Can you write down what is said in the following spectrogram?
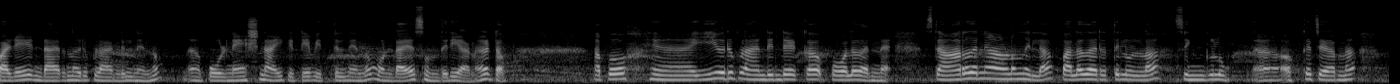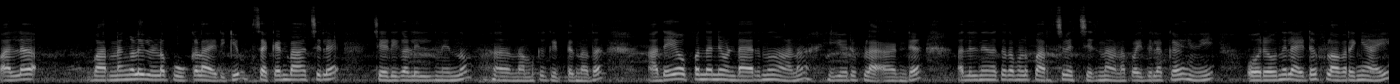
പഴയ ഉണ്ടായിരുന്ന ഒരു പ്ലാന്റിൽ നിന്നും പോളിനേഷനായി കിട്ടിയ വിത്തിൽ നിന്നും ഉണ്ടായ സുന്ദരിയാണ് കേട്ടോ. അപ്പോൾ ഈ ഒരു പ്ലാന്റിന്റെയൊക്കെ പോലെ തന്നെ സ്റ്റാർ തന്നെ ആവണമെന്നില്ല പലതരത്തിലുള്ള സിംഗിളും ഒക്കെ ചേർന്ന് പല വർണങ്ങളിലുള്ള പൂക്കളായിരിക്കും സെക്കൻഡ് ബാച്ചിലെ ചെടികളിൽ നിന്നും നമുക്ക് കിട്ടുന്നത്. അതേ ഒപ്പം തന്നെ ഉണ്ടായിരുന്നതാണ് ഈ ഒരു പ്ലാന്റ് അതിൽ നിന്നൊക്കെ നമ്മൾ പറിച്ച് വെച്ചിരുന്നതാണ്. അപ്പോൾ ഇതിലൊക്കെ ഇനി ഓരോന്നിലായിട്ട് ഫ്ലവറിങ് ആയി.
